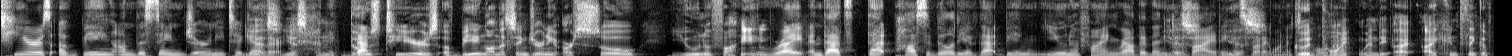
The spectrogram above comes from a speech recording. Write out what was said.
tears of being on the same journey together. Yes, yes. And Like that- those tears of being on the same journey are so unifying. right. And that's that possibility of that being unifying rather than Yes, dividing yes. is what I wanted Good to Good point, up. Wendy. I, I can think of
